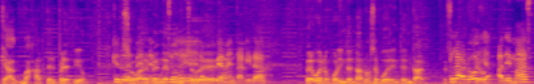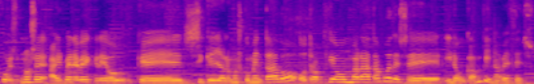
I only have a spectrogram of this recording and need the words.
que a- bajarte el precio. Que eso, depende mucho, de la propia mentalidad. Pero bueno, por intentarlo se puede intentar. Es Claro, y además, pues no sé, Airbnb creo que sí que ya lo hemos comentado. Otra opción barata puede ser ir a un camping a veces.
